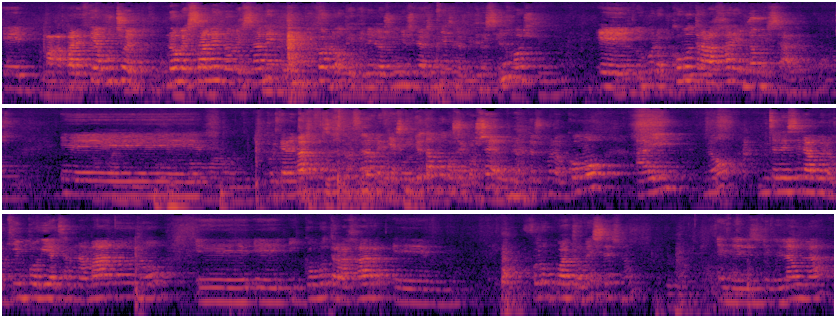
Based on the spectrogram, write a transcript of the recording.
Eh, aparecía mucho el no me sale, no me sale, el típico ¿no? que tienen los niños y las niñas y los tienen hijos. y bueno, cómo trabajar en no me sale. Eh, porque además pues, el me decía, es que yo tampoco sé coser, entonces bueno, ¿cómo ahí, no? Muchas veces era, bueno, quién podía echar una mano, ¿no? Eh, eh, y cómo trabajar, eh, fueron cuatro meses, ¿no? En el, en el aula,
